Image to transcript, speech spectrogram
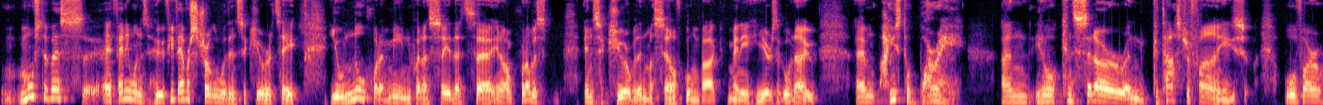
most of us, if anyone's who, if you've ever struggled with insecurity, you'll know what I mean when I say that. Uh, you know, when I was insecure within myself, going back many years ago now, um, I used to worry and you know consider and catastrophize over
